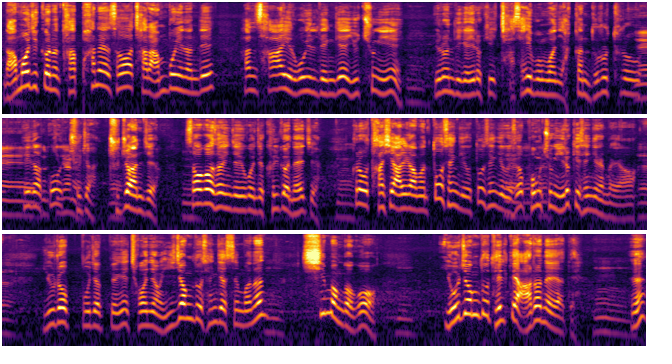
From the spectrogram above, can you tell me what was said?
나머지 거는 다 파내서 잘 안 보이는데 한 4일, 5일 된 게 유충이 이런 뒤에 이렇게 자세히 보면 약간 누르트루 네, 해갖고. 주저, 네. 주저앉아요. 썩어서 이제 요거 이제 긁어내죠. 네. 그리고 다시 알가면 또 생기고 또 생기고 해서 네, 봉충이 이렇게 생기는 거예요. 예. 유럽 부적병의 전형 이 정도 생겼으면은 음. 심은 거고 음. 요 정도 될 때 알아내야 돼. 음. 예?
